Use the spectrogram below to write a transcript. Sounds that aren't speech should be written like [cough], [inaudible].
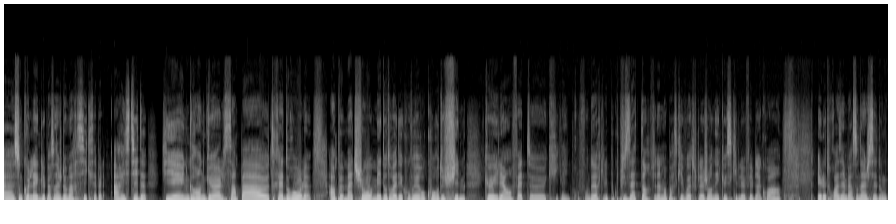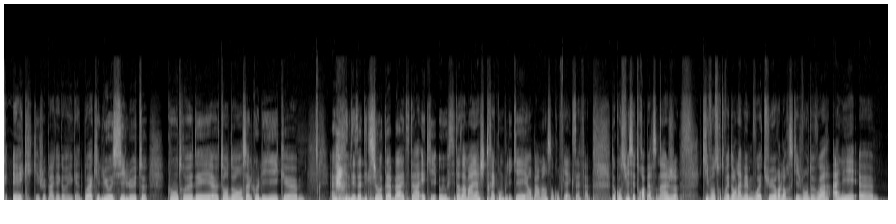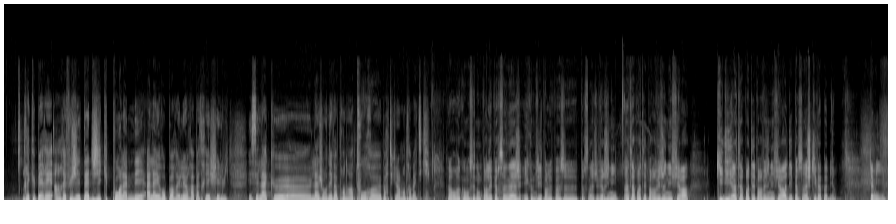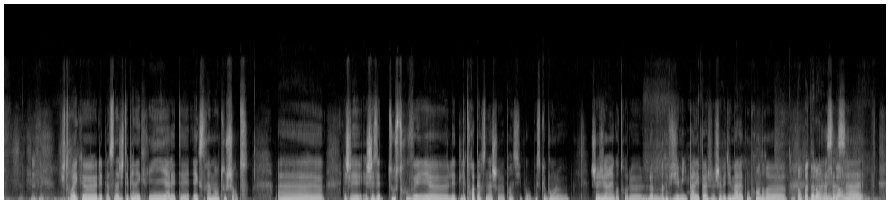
Euh, son collègue, le personnage d'Omar Sy, qui s'appelle Aristide, qui est une grande gueule, sympa, euh, très drôle, un peu macho, mais dont on va découvrir au cours du film qu'il est en fait, qu'il a une profondeur, qu'il est beaucoup plus atteint finalement par ce qu'il voit toute la journée que ce qu'il fait bien croire. Et le troisième personnage, c'est donc Eric, qui est joué par Grégory Gadebois, qui lui aussi lutte contre des euh, tendances alcooliques, euh, [laughs] des addictions au tabac, etc. Et qui est aussi dans un mariage très compliqué et en permanence en conflit avec sa femme. Donc on suit ces trois personnages qui vont se retrouver dans la même voiture lorsqu'ils vont devoir aller... euh, récupérer un réfugié tadjik pour l'amener à l'aéroport et le rapatrier chez lui. Et c'est là que euh, la journée va prendre un tour euh, particulièrement dramatique. Alors on va commencer donc par les personnages, et comme je dis par le euh, personnage de Virginie, interprété par Virginie Fira. Qui dit interprété par Virginie Fira dit personnage qui va pas bien. Camille. [laughs] Je trouvais que les personnages étaient bien écrits, elle était extrêmement touchante. Euh, je, les, je les ai tous trouvés, euh, les, les trois personnages principaux, parce que bon, le, je n'ai rien contre l'homme réfugié, mais il parlait pas, j'avais du mal à comprendre. euh, Il parle pas ta langue, mais ça- il parle. ça-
